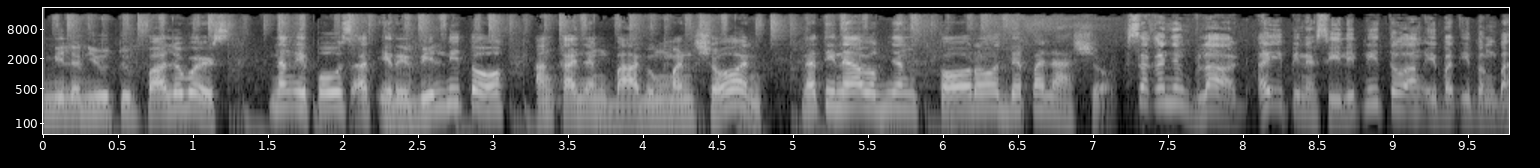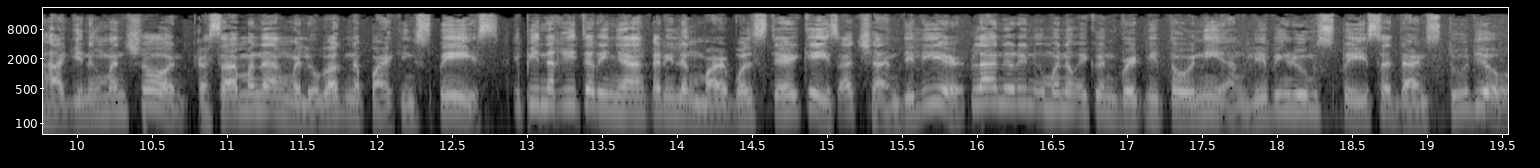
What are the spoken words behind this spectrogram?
million YouTube followers nang i-post at i-reveal nito ang kanyang bagong mansyon na tinawag niyang Toro de Palacio. Sa kanyang vlog ay ipinasilip nito ang iba't ibang bahagi ng mansyon kasama na ang maluwag na parking space. Ipinakita rin niya ang kanilang marble staircase at chandelier. Plano rin umanong i-convert ni Tony ang living room space sa dance studio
